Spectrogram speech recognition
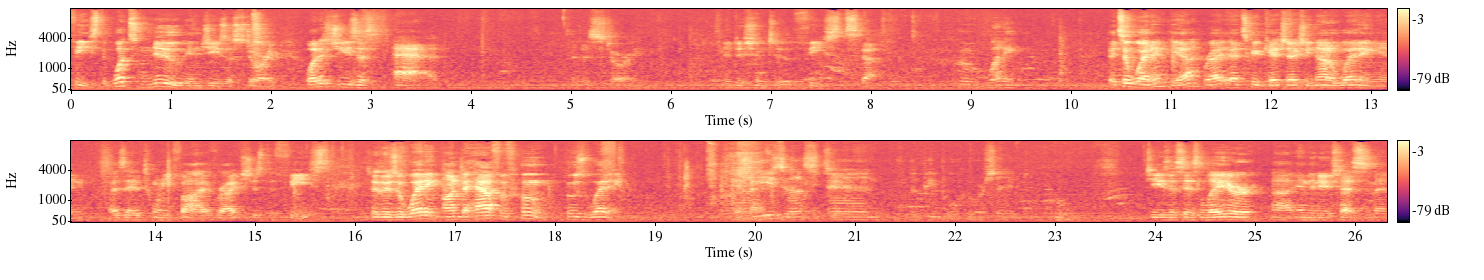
feast. What's new in Jesus' story? What does Jesus add to this story in addition to the feast stuff? Wedding. It's a wedding, yeah, right? That's a good catch. Actually, not a wedding in Isaiah 25, right? It's just a feast. So there's a wedding on behalf of whom? Whose wedding? In Jesus and the people who are saved. Jesus is later uh, in the New Testament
